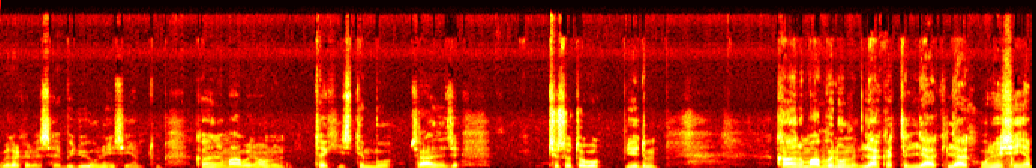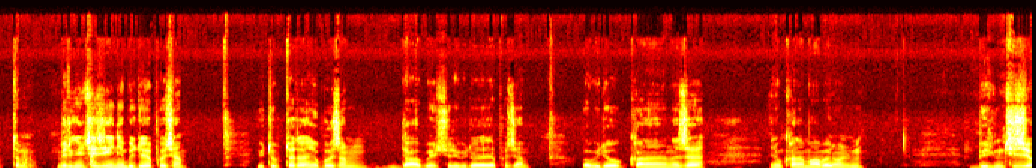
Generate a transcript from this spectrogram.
Evet arkadaşlar videonun için yaptım. Kanalıma abone olun. Tek istem bu. Sadece. Çısı tavuk yedim. Kanalıma abone olun. Like attı. Like like. Onun için yaptım. Bir gün size yine video yapacağım. Youtube'da da yapacağım. Daha bir sürü videolar yapacağım. O video kanalınıza benim kanalıma abone olun. Bir gün size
